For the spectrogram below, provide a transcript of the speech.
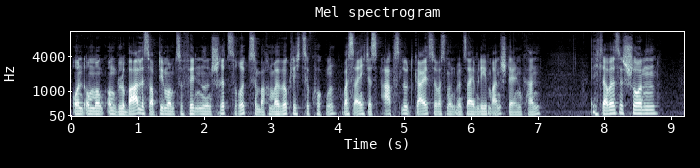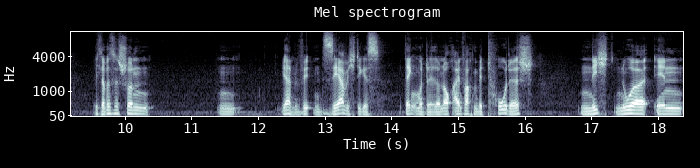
Und um, um globales Optimum zu finden, so einen Schritt zurück zu machen, mal wirklich zu gucken, was ist eigentlich das absolut Geilste, was man mit seinem Leben anstellen kann. Ich glaube, das ist schon, ich glaube, das ist schon ein, ja, ein sehr wichtiges Denkmodell und auch einfach methodisch nicht nur in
